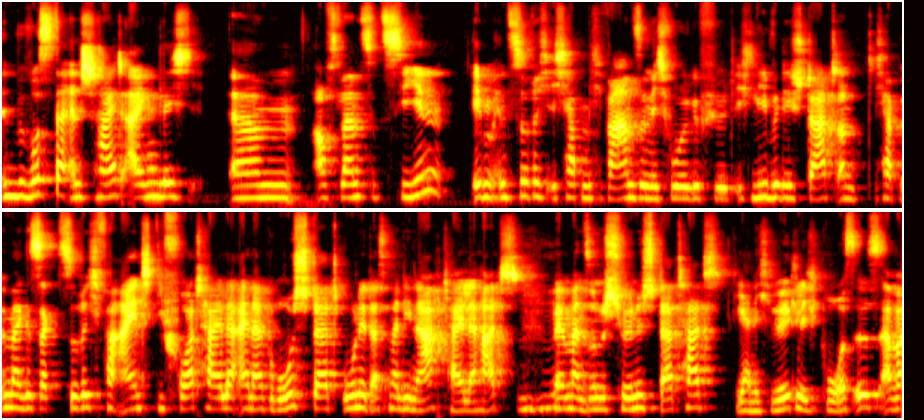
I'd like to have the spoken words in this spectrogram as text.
ein bewusster Entscheid eigentlich, ähm, aufs Land zu ziehen eben in Zürich, ich habe mich wahnsinnig wohl gefühlt. Ich liebe die Stadt und ich habe immer gesagt, Zürich vereint die Vorteile einer Großstadt, ohne dass man die Nachteile hat. Mhm. Wenn man so eine schöne Stadt hat, die ja nicht wirklich groß ist, aber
